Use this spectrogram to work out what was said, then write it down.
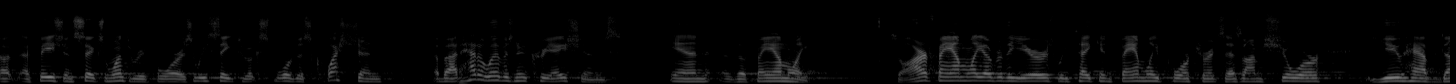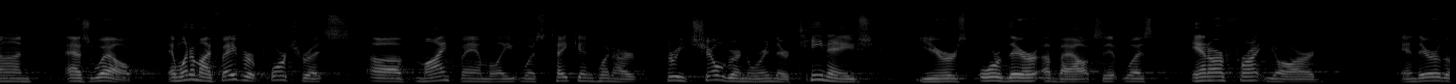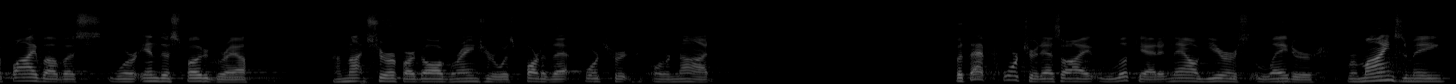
uh, Ephesians 6, 1 through 4, as we seek to explore this question about how to live as new creations in the family. So, our family over the years, we've taken family portraits, as I'm sure you have done as well. And one of my favorite portraits of my family was taken when our three children were in their teenage years or thereabouts. It was in our front yard, and there the five of us were in this photograph. I'm not sure if our dog Ranger was part of that portrait or not. But that portrait, as I look at it now, years later, reminds me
